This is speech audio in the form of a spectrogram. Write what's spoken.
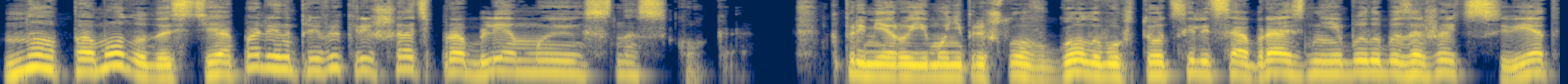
Но по молодости Апалин привык решать проблемы с наскока. К примеру, ему не пришло в голову, что целесообразнее было бы зажать свет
